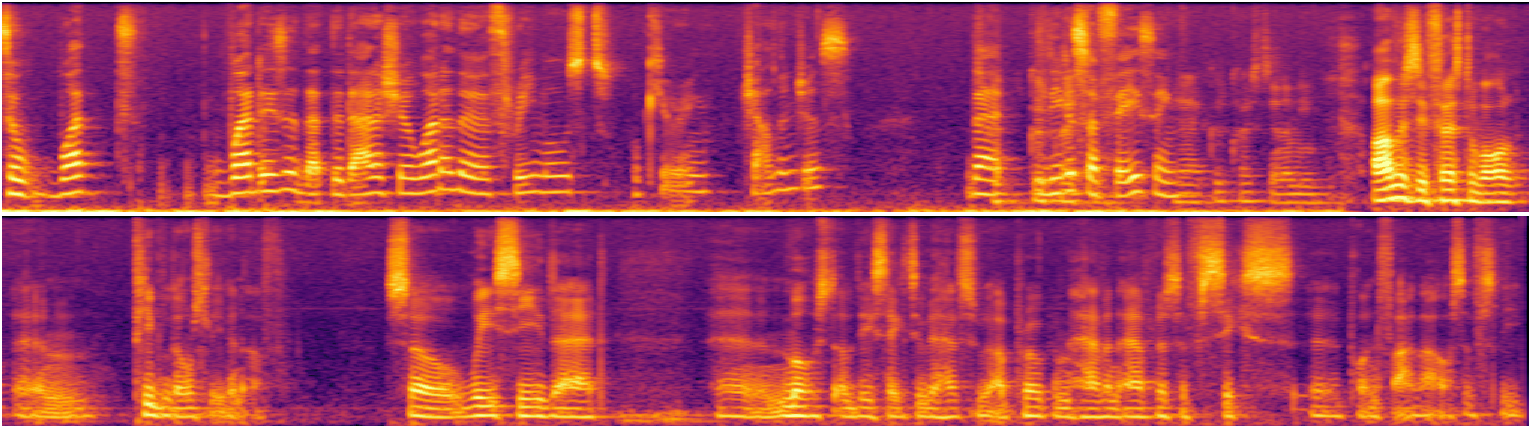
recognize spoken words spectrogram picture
So what what is it that the data show? What are the three most occurring challenges that good leaders question. are facing? Yeah, good question. I mean, obviously, first of all, um, people don't sleep enough. So we see that uh, most of the executives we have through our program have an average of 6.5 uh, hours of sleep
